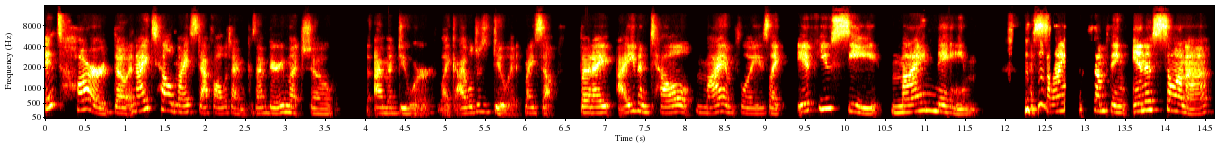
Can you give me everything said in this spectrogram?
it's hard though. And I tell my staff all the time, because I'm very much so, I'm a doer. Like I will just do it myself. But I, I even tell my employees, like, if you see my name assigned something in Asana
